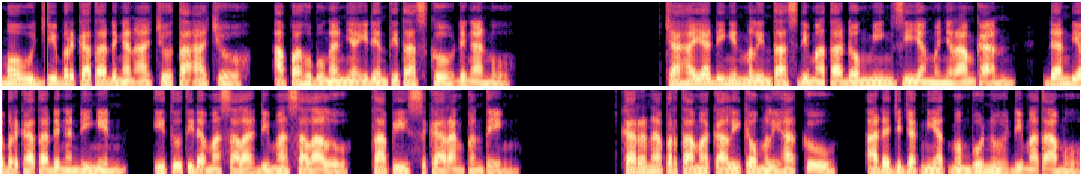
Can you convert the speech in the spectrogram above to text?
Mo Wuji berkata dengan acuh tak acuh, apa hubungannya identitasku denganmu? Cahaya dingin melintas di mata Dong Mingxi yang menyeramkan, dan dia berkata dengan dingin, itu tidak masalah di masa lalu, tapi sekarang penting. Karena pertama kali kau melihatku, ada jejak niat membunuh di matamu.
